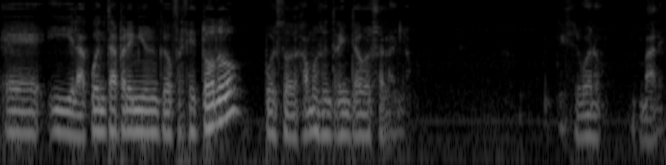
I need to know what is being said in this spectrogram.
eh, y la cuenta Premium que ofrece todo, pues lo dejamos en 30 euros al año. dices, bueno, vale.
